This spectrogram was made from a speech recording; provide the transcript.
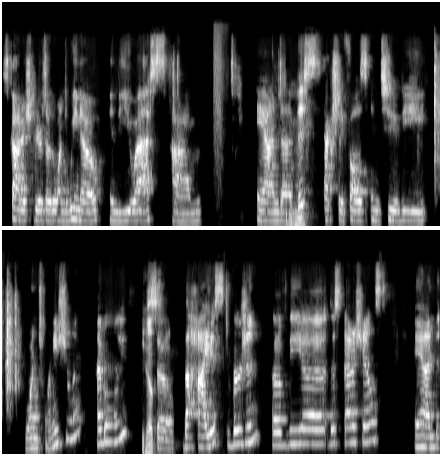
Scottish beers are the ones we know in the U.S. Um, and uh, mm-hmm. this actually falls into the 120 shilling, I believe. Yep. So the highest version of the uh, the Scottish ales, and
